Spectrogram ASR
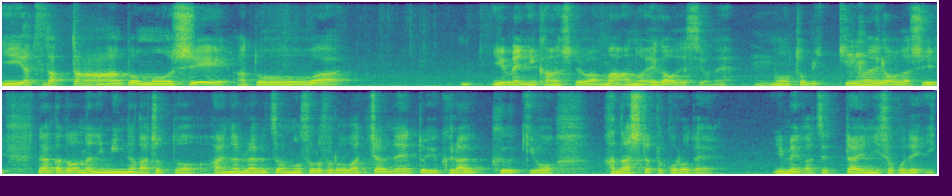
いいやつだったなと思うしあとは夢に関してはまああの笑顔ですよね、もうとびっきりの笑顔だしなんかどんなにみんながちょっとファイナルライブツアーもうそろそろ終わっちゃうねという暗い空気を話したところで夢が絶対にそこで一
